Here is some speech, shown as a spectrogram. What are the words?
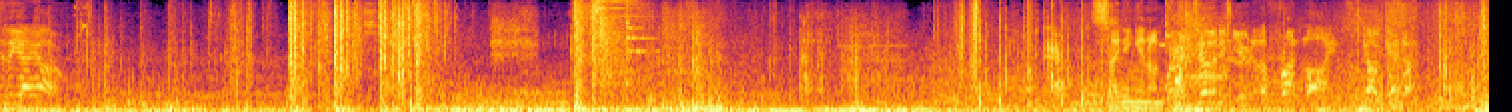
Into the AO. Sighting in on We're returning you to the front lines. Go get them.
